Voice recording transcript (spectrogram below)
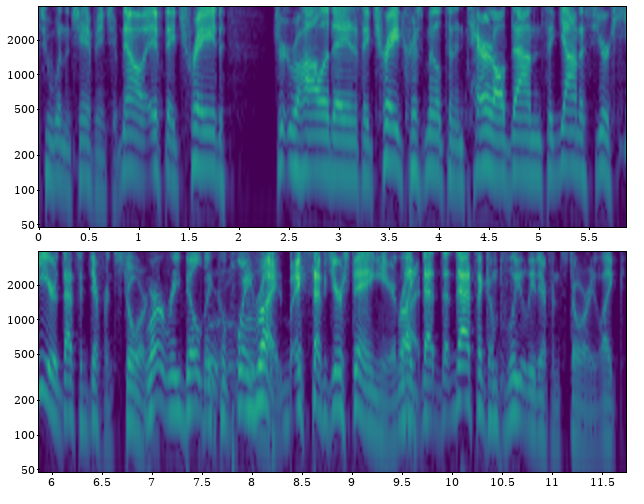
to win a championship. Now, if they trade Jrue Holiday and if they trade Khris Middleton and tear it all down and say Giannis, you're here, that's a different story. We're rebuilding completely. Right, except you're staying here. Right. Like that, that that's a completely different story. Like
